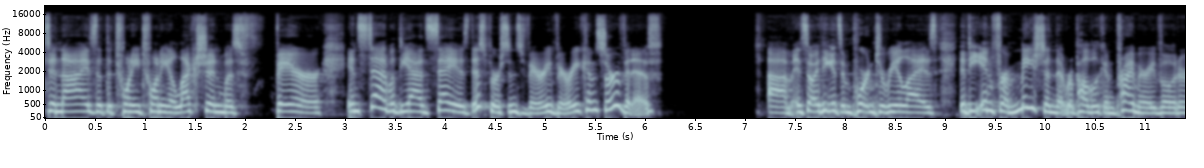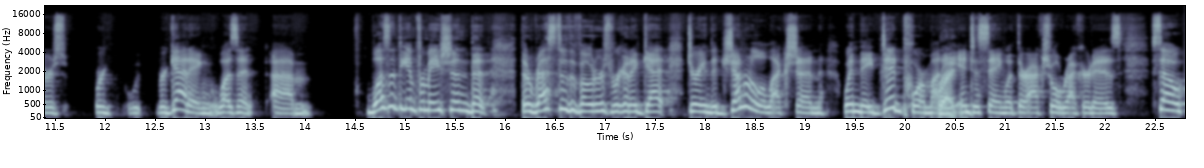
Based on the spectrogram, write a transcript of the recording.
denies that the 2020 election was fair. Instead, what the ads say is this person's very, very conservative. Um, and so I think it's important to realize that the information that Republican primary voters were were getting wasn't um, wasn't the information that the rest of the voters were going to get during the general election when they did pour money right. into saying what their actual record is. So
